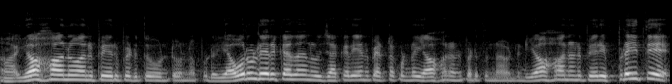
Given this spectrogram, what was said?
యోహాను అని పేరు పెడుతూ ఉంటున్నప్పుడు ఎవరు లేరు కదా నువ్వు జకరి అని పెట్టకుండా యోహాను అని పెడుతున్నావు అంటే యోహాను అని పేరు ఎప్పుడైతే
